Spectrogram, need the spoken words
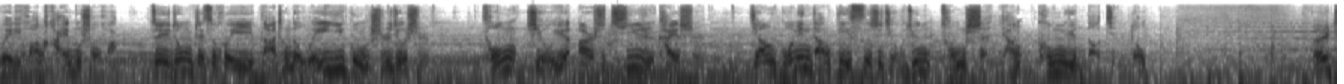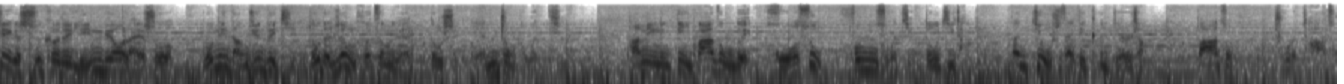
卫立煌还不说话。最终，这次会议达成的唯一共识就是，从九月二十七日开始，将国民党第四十九军从沈阳空运到锦州。而这个时刻对林彪来说，国民党军对锦州的任何增援都是严重的问题。他命令第八纵队火速封锁锦州机场，但就是在这坎节上，八纵出了差错。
